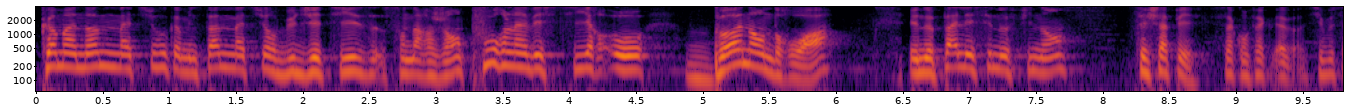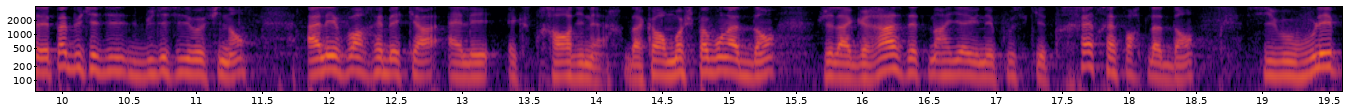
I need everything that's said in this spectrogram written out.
comme un homme mature ou comme une femme mature budgétise son argent pour l'investir au bon endroit et ne pas laisser nos finances s'échapper. C'est ça qu'on fait. Euh, Si vous ne savez pas budgétiser, budgétiser vos finances, allez voir Rebecca, elle est extraordinaire. D'accord? Moi, je ne suis pas bon là-dedans. J'ai la grâce d'être marié à une épouse qui est très très forte là-dedans. Si vous voulez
